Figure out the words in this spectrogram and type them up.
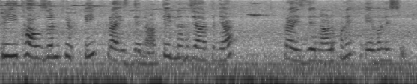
3050 ਪ੍ਰਾਈਸ ਦੇ ਨਾਲ 3050 ਪ੍ਰਾਈਸ ਦੇ ਨਾਲ ਆਪਣੇ ਇਹ ਵਾਲੇ ਸੂਟ।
